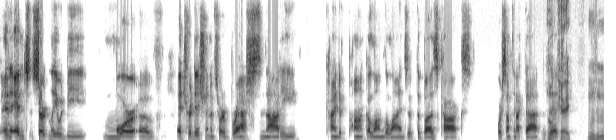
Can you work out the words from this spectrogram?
And, and certainly it would be more of a tradition of sort of brash, snotty kind of punk along the lines of the Buzzcocks or something like that. that okay. Mm-hmm.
